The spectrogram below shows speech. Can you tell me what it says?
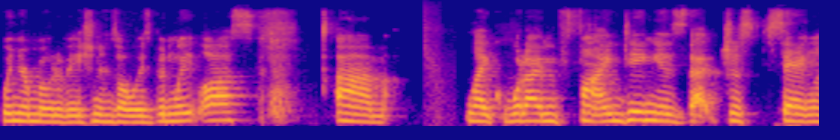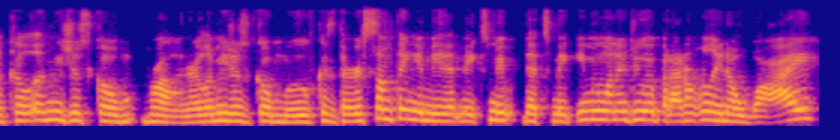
when your motivation has always been weight loss. Um, like what I'm finding is that just saying like, oh, let me just go run or let me just go move because there's something in me that makes me that's making me want to do it, but I don't really know why.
